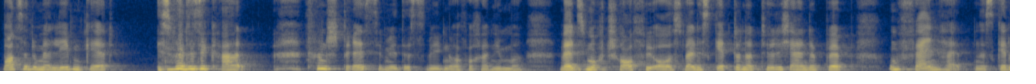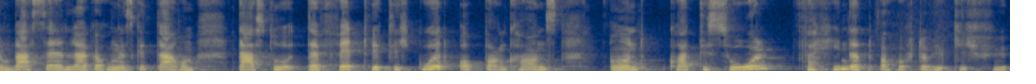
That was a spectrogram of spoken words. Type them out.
Wenn es nicht um mein Leben geht, ist mir das egal. Dann stresse ich mich deswegen einfach auch nicht mehr. Weil das macht schon viel aus. Weil es geht dann natürlich auch in der Prep um Feinheiten. Es geht um Wassereinlagerung. Es geht darum, dass du dein Fett wirklich gut abbauen kannst. Und Cortisol verhindert einfach da wirklich viel.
